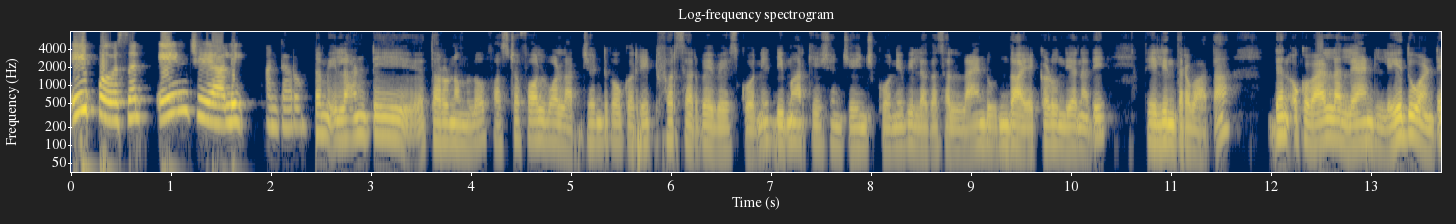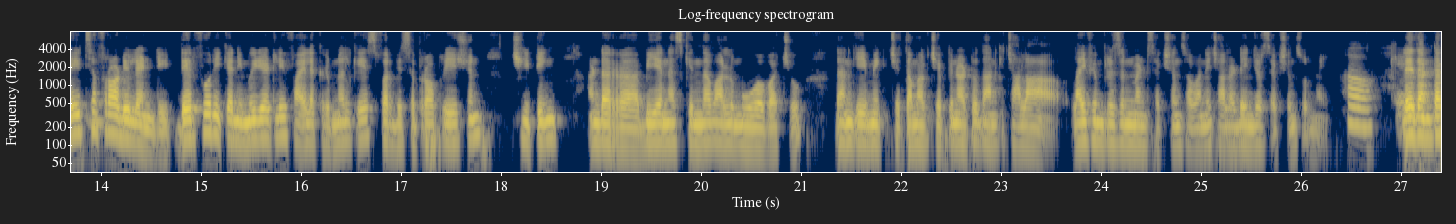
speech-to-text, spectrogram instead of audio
ఏ పర్సన్ ఏం చేయాలి అంటారు? ఇలాంటి తరుణంలో ఫస్ట్ ఆఫ్ ఆల్ వాళ్ళు అర్జెంటుగా ఒక రిట్ ఫర్ సర్వే వేసుకొని డిమార్కేషన్ చేయించుకొని వీళ్ళకి అసలు ల్యాండ్ ఉందా ఎక్కడుంది అన్నది తేలిన తర్వాత దెన్ ఒకవేళ ల్యాండ్ లేదు అంటే it's a fraudulent deed therefore we can immediately file a criminal case for misappropriation cheating under BNS కింద వాళ్ళు మూవ్ అవ్వచ్చు. దానికి మీకు తమకు చెప్పినట్టు దానికి చాలా లైఫ్ ఇంప్రిజన్మెంట్ సెక్షన్స్ అవన్నీ చాలా డేంజర్ సెక్షన్స్ ఉన్నాయి. లేదంటే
